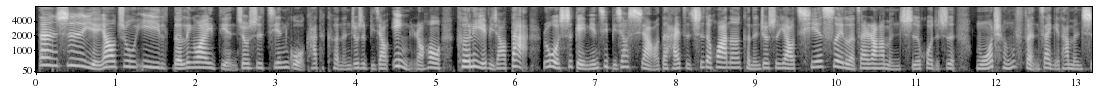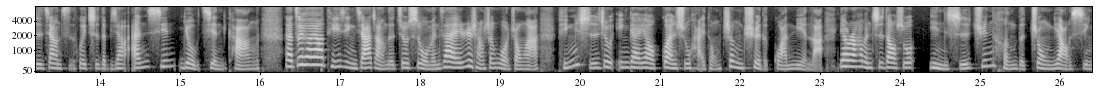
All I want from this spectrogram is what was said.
但是也要注意。的另外一点就是坚果，它可能就是比较硬，然后颗粒也比较大。如果是给年纪比较小的孩子吃的话呢，可能就是要切碎了再让他们吃，或者是磨成粉再给他们吃，这样子会吃的比较安心又健康。那最后要提醒家长的就是，我们在日常生活中啊，平时就应该要灌输孩童正确的观念啦，要让他们知道说饮食均衡的重要性，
